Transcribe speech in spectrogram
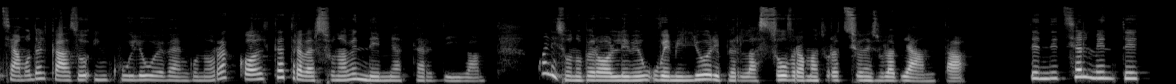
Iniziamo dal caso in cui le uve vengono raccolte attraverso una vendemmia tardiva. Quali sono però le uve migliori per la sovramaturazione sulla pianta? Tendenzialmente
